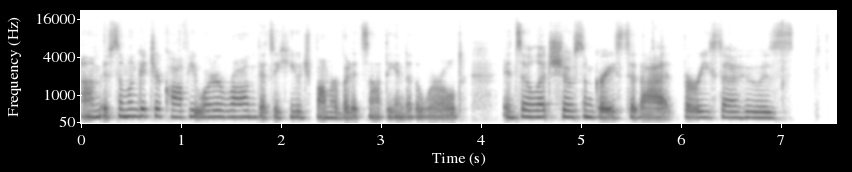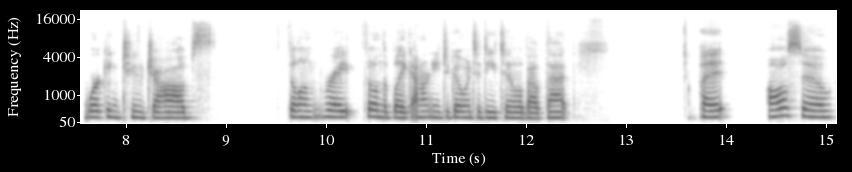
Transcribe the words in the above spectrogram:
Um, if someone gets your coffee order wrong, that's a huge bummer, but it's not the end of the world. And so let's show some grace to that barista who is working two jobs, fill in, right, fill in the blank. I don't need to go into detail about that. But also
